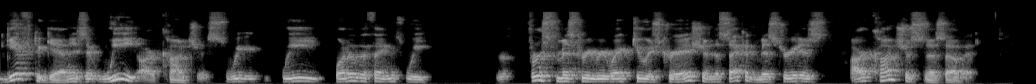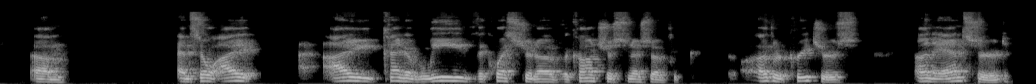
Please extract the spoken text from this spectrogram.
gift again, is that we are conscious. We we one of the things we the first mystery we wake to is creation. The second mystery is our consciousness of it. Um, and so I I kind of leave the question of the consciousness of other creatures unanswered.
